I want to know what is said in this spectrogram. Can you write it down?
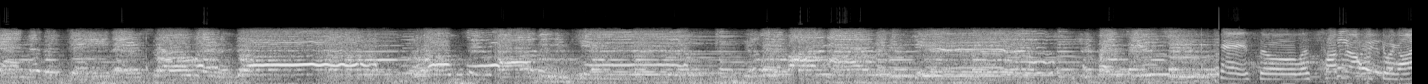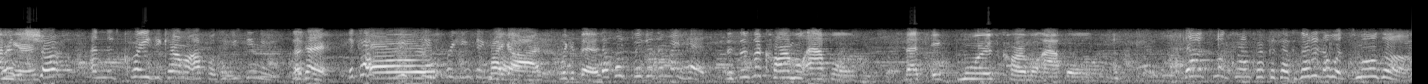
end of the day, there's nowhere to go. So home to Avenue Q. You live on Avenue Q. Your friends do too. Okay, so let's talk about what's going on here. the shot and the crazy caramel apples. Have you seen these? Look- Okay. Look how Oh big these freaking things My are. gosh, look at this. That's like bigger than my head. This is a caramel apple. That's a s'mores caramel apple. That's what graham crackers are because I didn't know what s'mores are.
